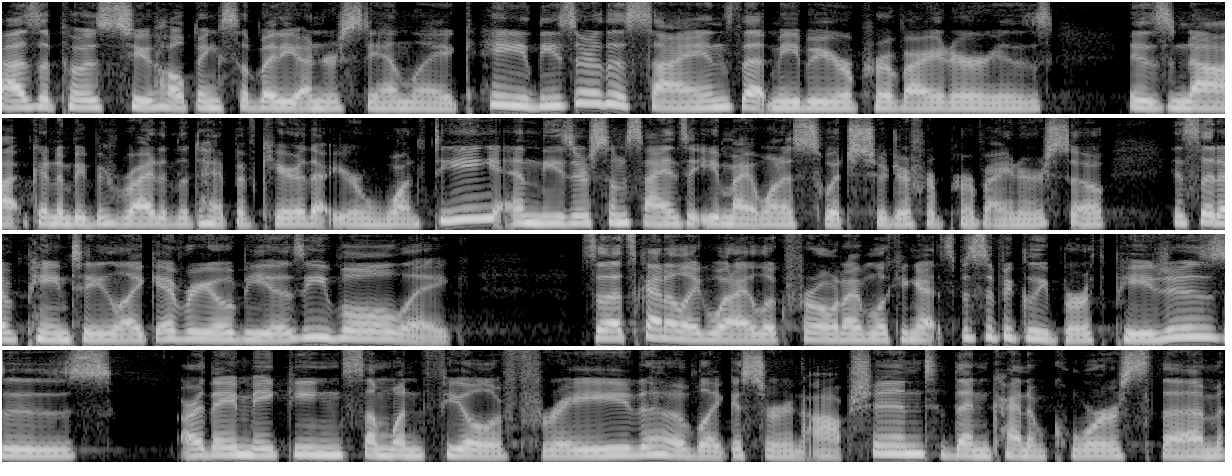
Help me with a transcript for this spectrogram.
as opposed to helping somebody understand, like, hey, these are the signs that maybe your provider is is not going to be providing the type of care that you're wanting and these are some signs that you might want to switch to a different provider so instead of painting like every ob is evil like so that's kind of like what i look for when i'm looking at specifically birth pages is are they making someone feel afraid of like a certain option to then kind of coerce them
